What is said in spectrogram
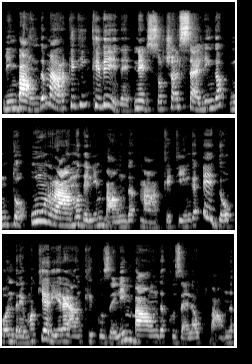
l'inbound marketing che vede nel social selling appunto un ramo dell'inbound marketing e dopo andremo a chiarire anche cos'è l'inbound, cos'è l'outbound.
